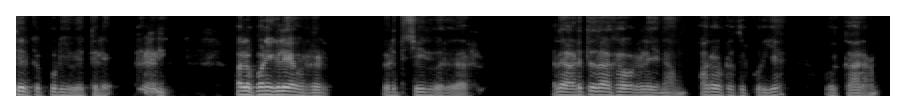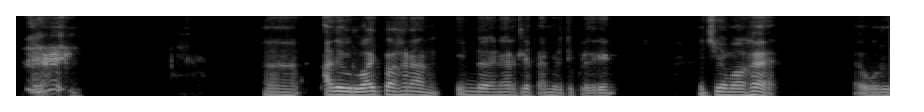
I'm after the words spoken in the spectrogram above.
சேர்க்கக்கூடிய விதத்திலே பல பணிகளை அவர்கள் எடுத்து செய்து வருகிறார்கள். அது அடுத்ததாக அவர்களை நாம் பாராட்டுவதற்குரிய ஒரு காரணம். அதை ஒரு வாய்ப்பாக நான் இந்த நேரத்தில் பயன்படுத்திக் கொள்கிறேன். நிச்சயமாக ஒரு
